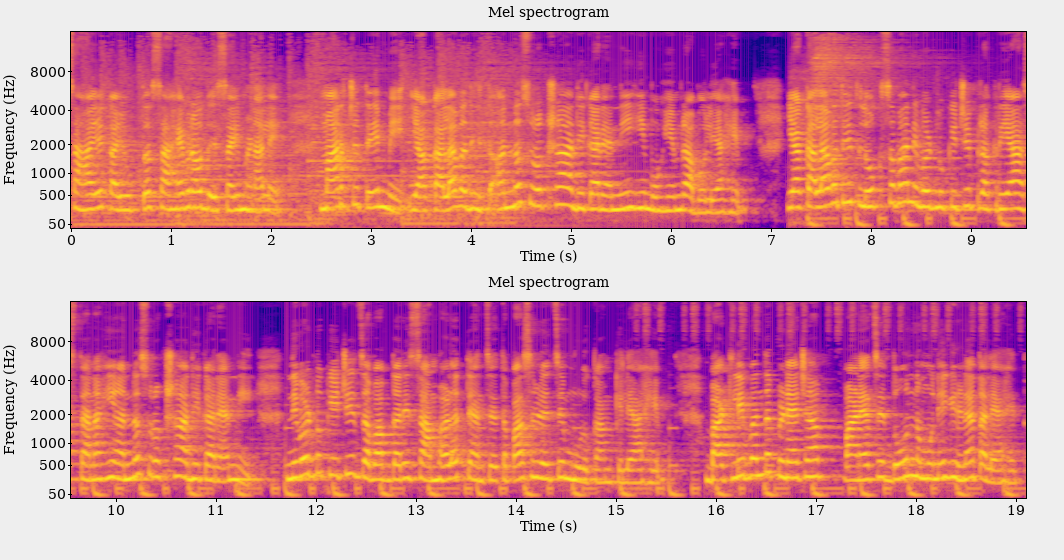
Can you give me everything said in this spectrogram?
सहाय्यक आयुक्त साहेबराव देसाई म्हणाले मार्च ते मे या कालावधीत अन्न सुरक्षा अधिकाऱ्यांनी ही मोहीम राबवली आहे. या कालावधीत लोकसभा निवडणुकीची प्रक्रिया असतानाही अन्न सुरक्षा अधिकाऱ्यांनी निवडणुकीची जबाबदारी सांभाळत त्यांचे तपासणीचे मूळ काम केले आहे. बाटलीबंद पिण्याच्या पाण्याचे दोन नमुने घेण्यात आले आहेत.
